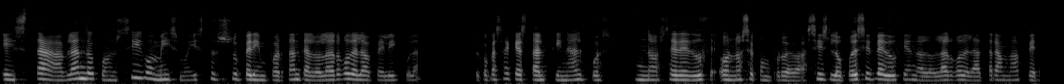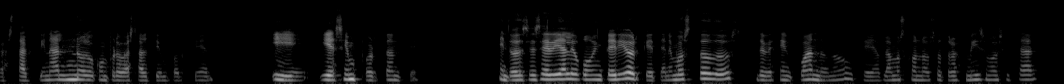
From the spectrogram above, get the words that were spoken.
está hablando consigo mismo. Y esto es súper importante a lo largo de la película. Lo que pasa es que hasta el final pues no se deduce o no se comprueba. Sí, lo puedes ir deduciendo a lo largo de la trama, pero hasta el final no lo compruebas al 100%. Y, y es importante. Entonces ese diálogo interior que tenemos todos de vez en cuando, ¿no? que hablamos con nosotros mismos y tal,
